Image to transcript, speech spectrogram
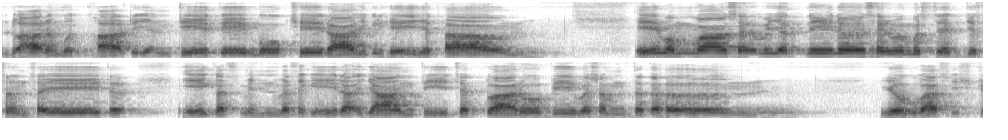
द्वारमुद्घाटयन्त्येते मोक्षे राजगृहे यथा। एवं वा सर्वयत्नेन सर्वमुत्सृज्य संशयेत। एकस्मिन् वसगे यान्ति चत्वारोऽपि वशं ततः। योग वासिष्ठ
